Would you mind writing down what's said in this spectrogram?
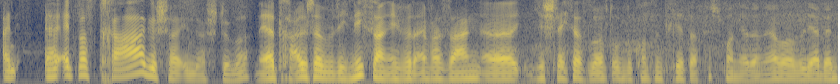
ein, äh, etwas tragischer in der Stimme. Naja, tragischer würde ich nicht sagen. Ich würde einfach sagen, äh, je schlechter es läuft, umso konzentrierter fischt man ja dann. Ja? Man, will ja dann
